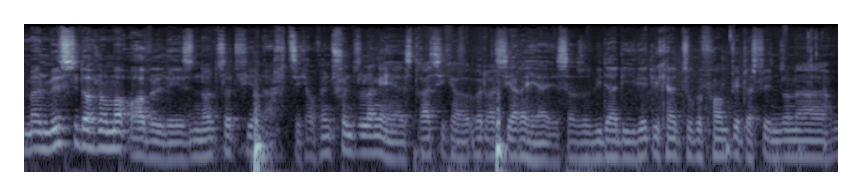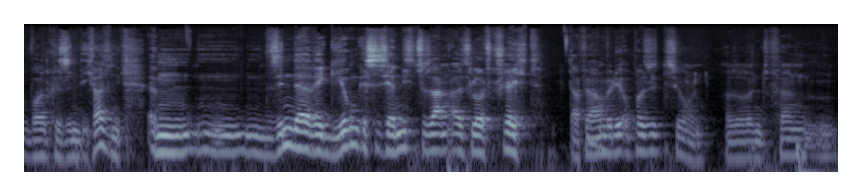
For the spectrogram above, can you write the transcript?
Man müsste doch nochmal Orwell lesen, 1984, auch wenn es schon so lange her ist, 30 Jahre, über 30 Jahre her ist. Also wie da die Wirklichkeit so geformt wird, dass wir in so einer Wolke sind. Ich weiß nicht. Ähm, Sinn der Regierung ist es ja nicht zu sagen, alles läuft schlecht. Dafür haben wir die Opposition. Also insofern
